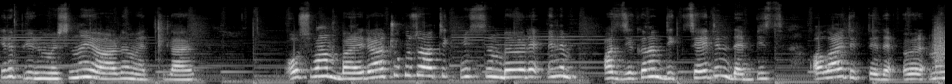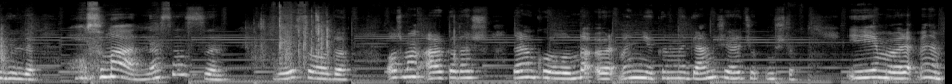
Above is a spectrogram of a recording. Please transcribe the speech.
girip yürümesine yardım ettiler. Osman bayrağı çok uzağa dikmişsin be öğretmenim. Az yakına dikseydin de biz alaydık dedi. Öğretmen güldü. Osman nasılsın? diye sordu. Osman arkadaşların kolunda öğretmenin yakınına gelmiş yere çökmüştü. İyiyim öğretmenim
